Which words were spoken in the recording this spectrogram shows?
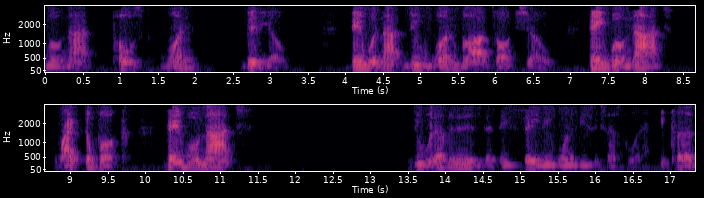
will not post one video. They will not do one blog talk show. They will not write the book. They will not do whatever it is that they say they want to be successful at because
